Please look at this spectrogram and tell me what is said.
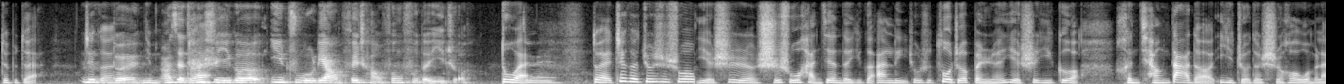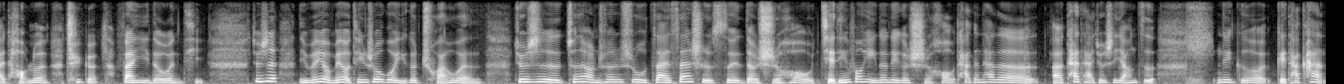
对不对？这个对，你们而且他是一个译著量非常丰富的译者。对。对，这个就是说，也是实属罕见的一个案例，就是作者本人也是一个很强大的译者的时候，我们来讨论 这个翻译的问题。就是你们有没有听说过一个传闻，就是村上春树在三十岁的时候，且听风吟的那个时候，他跟他的呃太太就是杨子，那个给他看，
